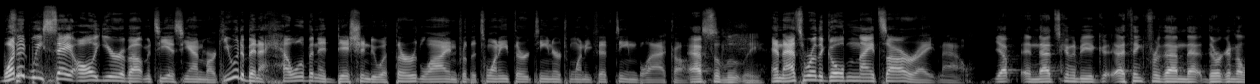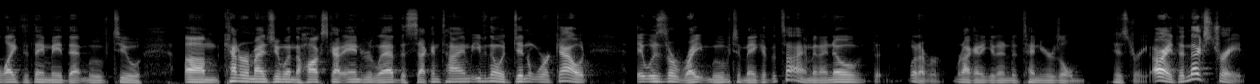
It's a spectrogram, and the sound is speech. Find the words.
What so, did we say all year about Mattias Janmark? He would have been a hell of an addition to a third line for the 2013 or 2015 Blackhawks. Absolutely. And that's where the Golden Knights are right now. Yep, and that's going to be a good, I think for them that they're going to like that they made that move too. Um, kind of reminds me when the Hawks got Andrew Ladd the second time, even though it didn't work out, it was the right move to make at the time. And I know that whatever, we're not going to get into 10 years old history. All right, the next trade.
